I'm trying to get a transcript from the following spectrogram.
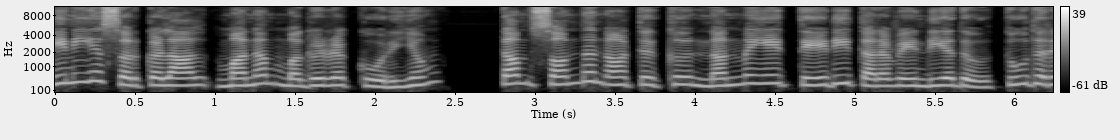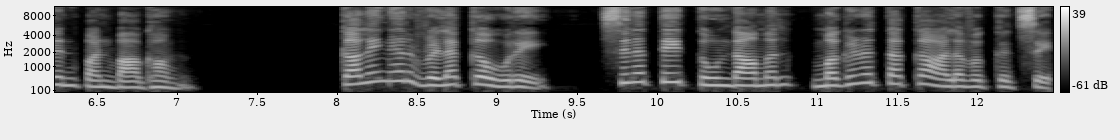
இனிய சொற்களால் மனம் மகிழக் கூறியும் தம் சொந்த நாட்டிற்கு நன்மையைத் தேடி தரவேண்டியது தூதரின் பண்பாகும். கலைஞர் விளக்க உரை சினத்தை தூண்டாமல் மகிழத்தக்க அளவுக்குச் சே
